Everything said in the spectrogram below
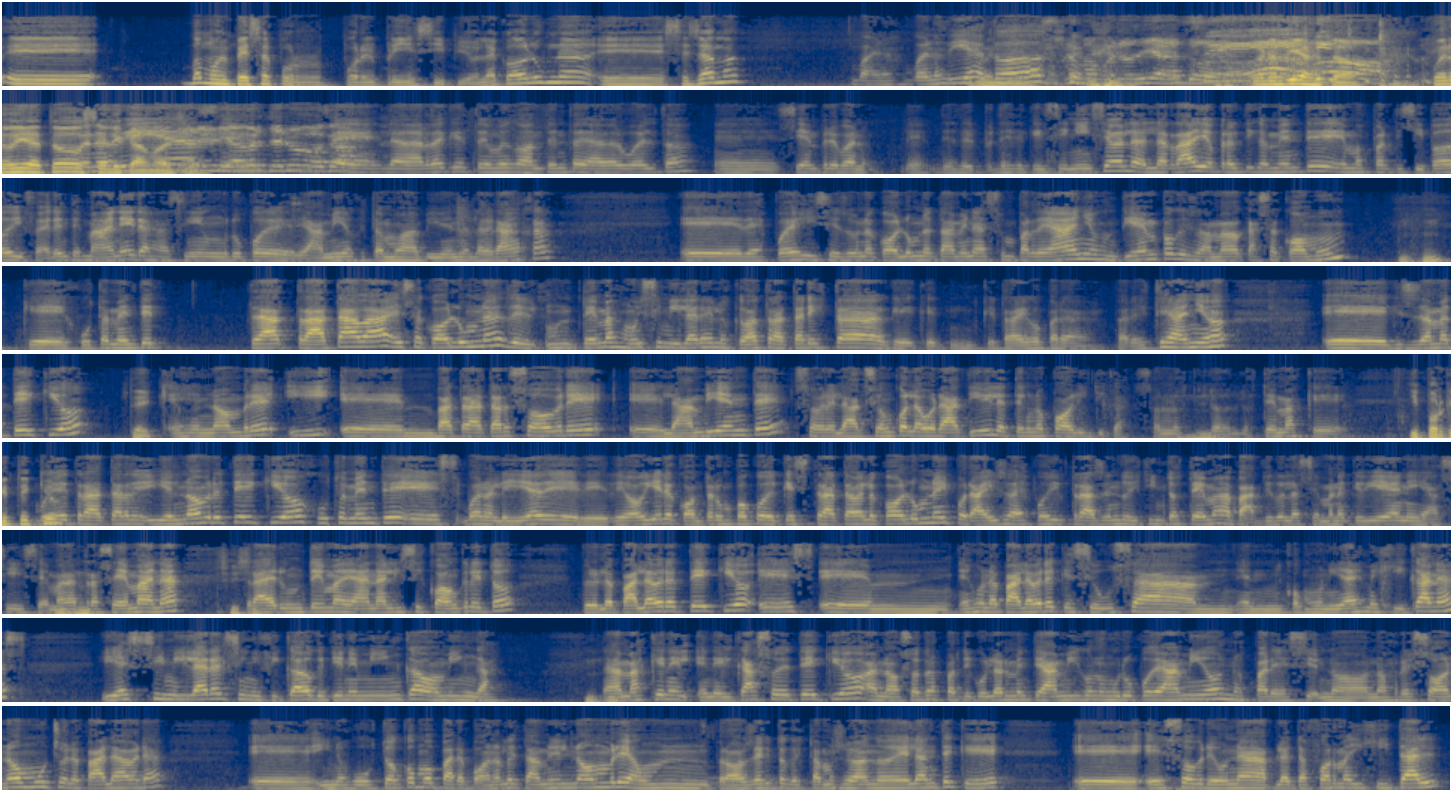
Eh, vamos a empezar por, por el principio. La columna eh, se llama Bueno, buenos días Buen a día. todos. Buenos días a todos. Sí. Buenos días a todos. Buenos días a todos, Cele Camacho. Sí, la verdad que estoy muy contenta de haber vuelto. Eh, siempre, bueno, de- desde, desde que se inició la, la radio prácticamente hemos participado de diferentes maneras, así un grupo de, de amigos que estamos viviendo en la granja. Eh, después hice yo una columna también hace un par de años, un tiempo, que se llamaba Casa Común, Que justamente tra- trataba esa columna de un, temas muy similares a los que va a tratar esta que, que- que traigo para, para este año, eh, que se llama Tequio, Tequio. es el nombre, y eh, va a tratar sobre eh, el ambiente, sobre la acción colaborativa y la tecnopolítica. Son los, los- los temas que ¿Y por qué Tequio? voy a tratar de... Y el nombre Tequio justamente es, bueno, la idea de, de- de hoy era contar un poco de qué se trataba la columna y por ahí ya después ir trayendo distintos temas a partir de la semana que viene y así, semana tras semana, Sí, sí. traer un tema de análisis concreto. Pero la palabra tequio es, eh, es una palabra que se usa mm, en comunidades mexicanas y es similar al significado que tiene minca o minga. Nada más que en el, en el caso de Tequio, a nosotros particularmente a mí con un grupo de amigos nos pareció, no, nos resonó mucho la palabra eh, y nos gustó como para ponerle también el nombre a un proyecto que estamos llevando adelante que eh, es sobre una plataforma digital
